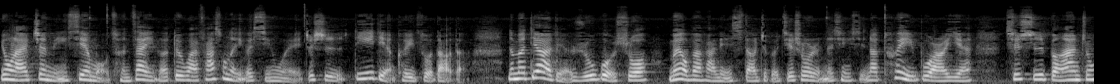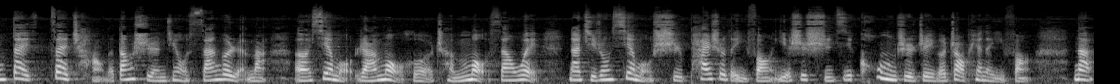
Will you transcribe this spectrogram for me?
用来证明谢某存在一个对外发送的一个行为，这是第一点可以做到的。那么第二点，如果说没有办法联系到这个接收人的信息，那退一步而言，其实本案中在在场的当事人仅有三个人嘛，呃，谢某、冉某和陈某三位。那其中谢某是拍摄的一方，也是实际控制这个照片的一方。那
